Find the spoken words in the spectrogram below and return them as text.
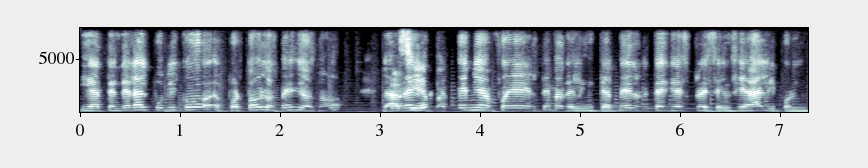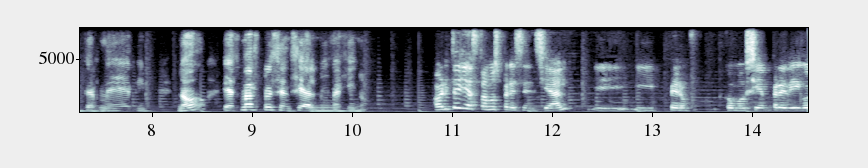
y atender al público por todos los medios, ¿no? La verdad, la pandemia fue el tema del internet, ahorita ya es presencial y por internet, y, ¿no? Es más presencial, me imagino. Ahorita ya estamos presencial, y, pero como siempre digo,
